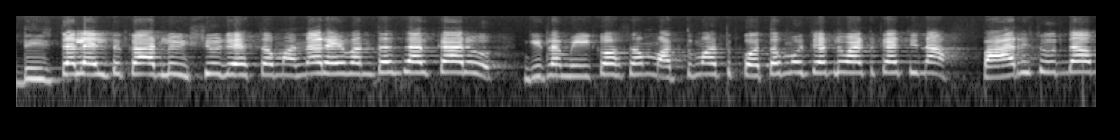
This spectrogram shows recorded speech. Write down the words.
డిజిటల్ హెల్త్ కార్డులు ఇష్యూ చేస్తామన్న రేవంత్ సర్కారు. గిట్ల మీకోసం మత్తు మత్తు కొత్త ముచ్చట్లు పట్టుకొచ్చిన. పారి చూద్దాం.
